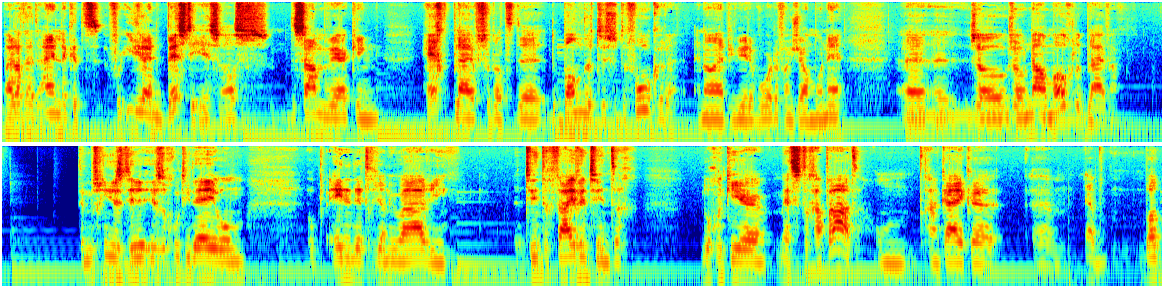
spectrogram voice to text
Maar dat uiteindelijk het voor iedereen het beste is als de samenwerking hecht blijft, zodat de, de banden tussen de volkeren, en dan heb je weer de woorden van Jean Monnet, uh, uh, zo, zo nauw mogelijk blijven. En misschien is het, is een goed idee om op 31 januari 2025 nog een keer met ze te gaan praten. Om te gaan kijken, um, ja, wat,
